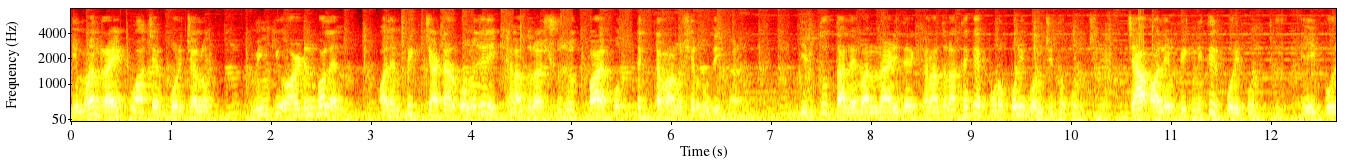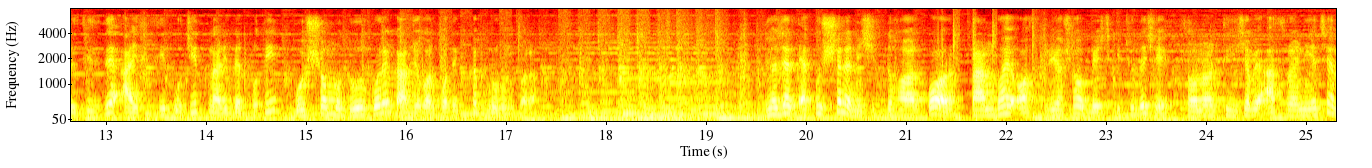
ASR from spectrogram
হিউম্যান রাইট ওয়াচের পরিচালক মিঙ্কি ওয়ার্ডেন বলেন, অলিম্পিক চার্টার অনুযায়ী খেলাধুলার সুযোগ পায় প্রত্যেকটা মানুষের অধিকার। কিন্তু তালেবান নারীদের খেলাধুলা থেকে পুরোপুরি বঞ্চিত করছে, যা অলিম্পিক নীতির পরিপন্থী। এই পরিস্থিতিতে আইসিসির উচিত নারীদের প্রতি বৈষম্য দূর করে কার্যকর পদক্ষেপ গ্রহণ করা। দু হাজার একুশ সালে নিষিদ্ধ হওয়ার পর প্রাণভয় অস্ট্রেলিয়া সহ বেশ কিছু দেশে শরণার্থী হিসেবে আশ্রয় নিয়েছেন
